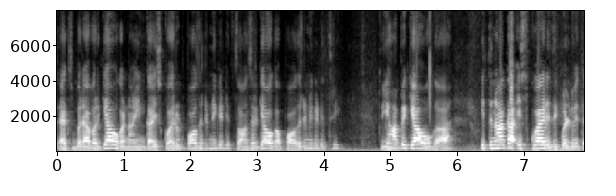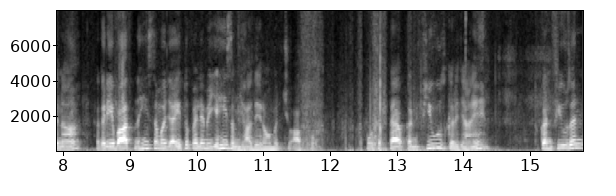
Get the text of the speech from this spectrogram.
तो एक्स बराबर क्या होगा? नाइन का स्क्वायर रूट पॉजिटिव निगेटिव तो आंसर क्या होगा? पॉजिटिव निगेटिव थ्री तो यहाँ पे क्या होगा? इतना का स्क्वायर इज़ इक्वल टू इतना, अगर ये बात नहीं समझ आई तो पहले मैं यही समझा दे रहा हूँ बच्चों आपको। हो सकता है आप कन्फ्यूज़ कर जाएँ तो कन्फ्यूज़न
